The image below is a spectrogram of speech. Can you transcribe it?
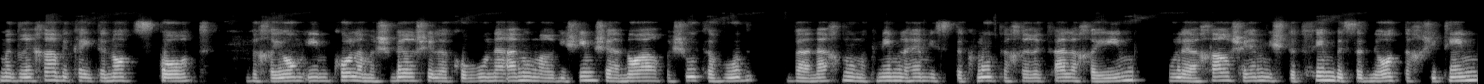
מדריכה בקייטנות ספורט, וכיום עם כל המשבר של הקורונה אנו מרגישים שהנוער פשוט אבוד, ואנחנו מקנים להם הסתכלות אחרת על החיים, ולאחר שהם משתתפים בסדנאות תכשיטים,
